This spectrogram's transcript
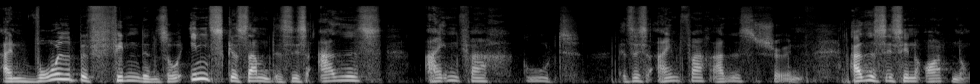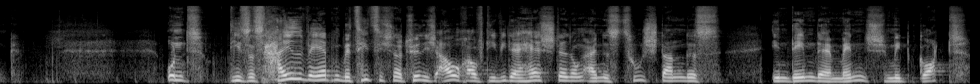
ein Wohlbefinden, so insgesamt. Es ist alles einfach gut. Es ist einfach alles schön. Alles ist in Ordnung. Und dieses Heilwerden bezieht sich natürlich auch auf die Wiederherstellung eines Zustandes, in dem der Mensch mit Gott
